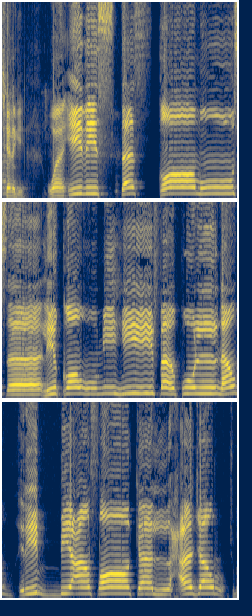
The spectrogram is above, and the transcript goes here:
Sekali lagi. Wa idhistas موسى لقومه فقلنا اضرب بعصاك الحجر شوف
